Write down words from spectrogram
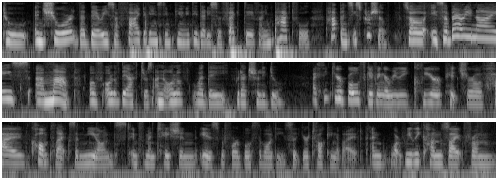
to ensure that there is a fight against impunity that is effective and impactful, happens is crucial. So it's a very nice uh, map of all of the actors and all of what they could actually do. I think you're both giving a really clear picture of how complex and nuanced implementation is before both the bodies that you're talking about. And what really comes out from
